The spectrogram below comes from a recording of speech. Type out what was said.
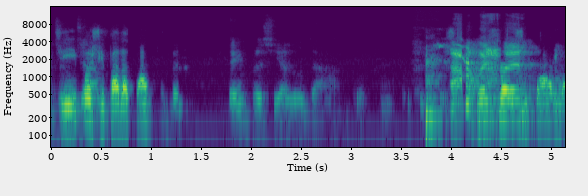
sì, poi si parla tanto di sempre sia lodato Ah, questo è... si, parla,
